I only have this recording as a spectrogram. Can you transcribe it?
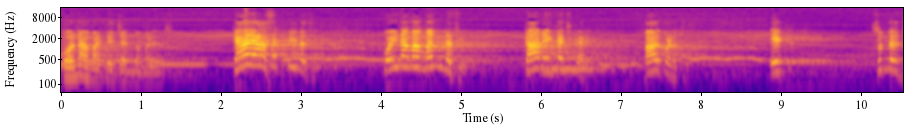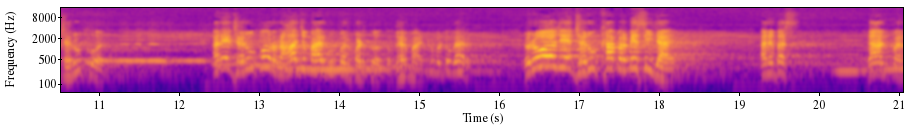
કોના માટે જન્મ મળ્યો છે. ક્યાંય આસક્તિ નથી. કોઈનામાં મન નથી. કામ એક જ કરે. બાળપણથી એક સુંદર ઝરૂખો હતો. અને ઝરૂખો રાજમાર્ગ ઉપર પડતો હતો. ઘરમાં એટલું મોટું ઘર. રોજ એ ઝરૂખા પર બેસી જાય અને બસ ગાલ પર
